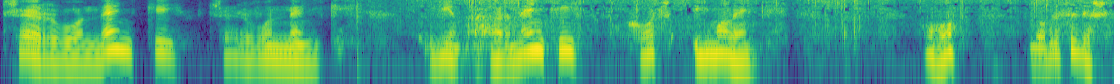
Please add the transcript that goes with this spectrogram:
Червоненький, червоненький. Він гарненький, хоч і маленький. Ого, добре сидиш,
